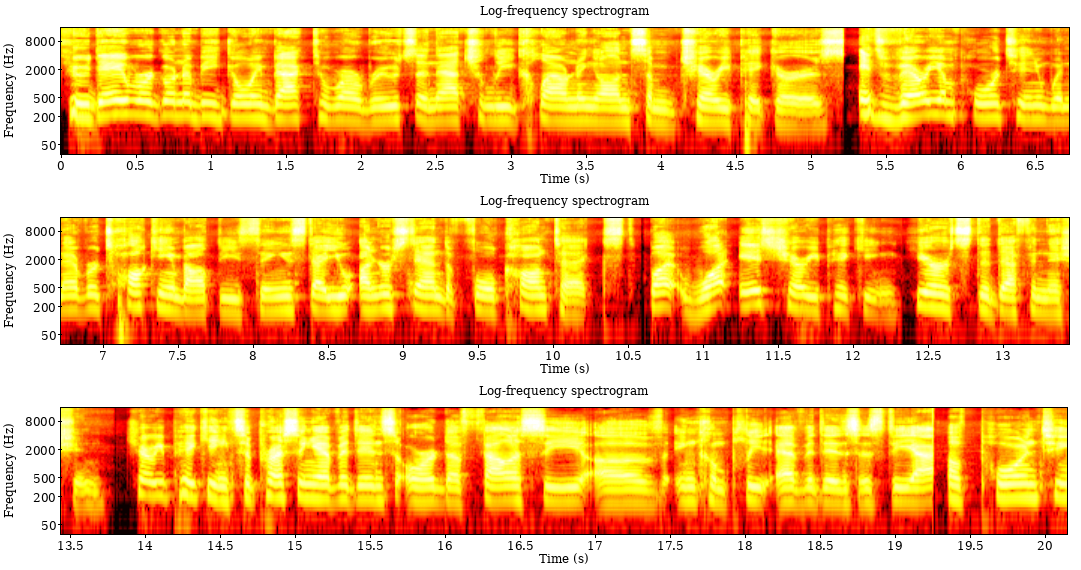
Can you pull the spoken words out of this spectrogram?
Today we're gonna be going back to our roots and actually clowning on some cherry pickers. It's very important whenever talking about these things that you understand the full context. But what is cherry picking? Here's the definition. Cherry picking, suppressing evidence, or the fallacy of incomplete evidence is the act of pointing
